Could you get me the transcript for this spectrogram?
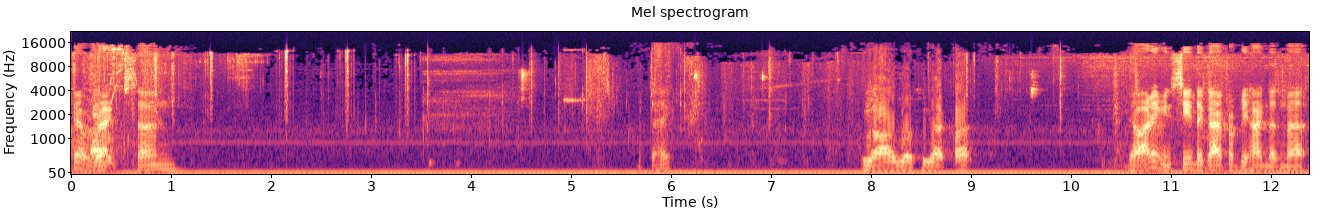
Get wrecked, son. What the heck? We all look, we got caught. Yo, I didn't even see the guy from behind us, Matt.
